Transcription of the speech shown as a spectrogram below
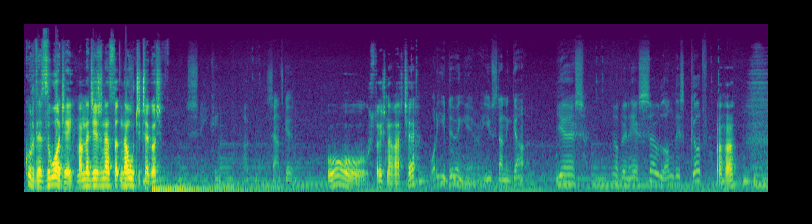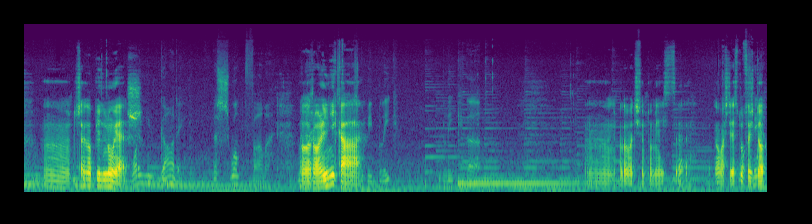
Kurde, złodziej. Mam nadzieję, że nas to nauczy czegoś. Uuu, stoisz na warcie? What are you doing here? Are you standing guard? Yes. I've been here so long this god Aha. Hmm, czego pilnujesz? are you guarding? the swamp farmer. O, rolnika. Hmm, nie podoba ci się to miejsce? No właśnie, jest tu coś do,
